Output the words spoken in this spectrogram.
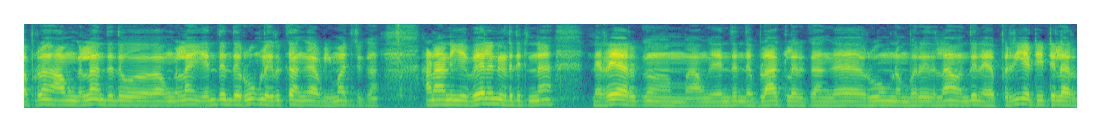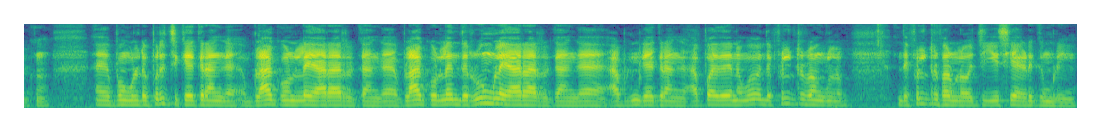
அப்புறம் அவங்கெல்லாம் அந்தந்த அவங்கெல்லாம் எந்தெந்த ரூமில் இருக்காங்க அப்படிமா வச்சுருக்காங்க. ஆனால் நீங்கள் வேலைன்னு எடுத்துட்டிங்கன்னா நிறையா இருக்கும். அவங்க எந்தெந்த பிளாக்கில் இருக்காங்க ரூம் நம்பர் இதெல்லாம் வந்து பெரிய டீட்டெயிலாக இருக்கும். இப்போ உங்கள்கிட்ட பிரித்து கேட்குறாங்க பிளாக் ஒன்றில் யார் யார் இருக்காங்க? பிளாக் ஒன்றில் இந்த ரூமில் யார் யார் இருக்காங்க? அப்படின்னு கேட்குறாங்க அப்போ அது நம்ம இந்த ஃபில்டர் ஃபார்மில் இந்த ஃபில்டர் ஃபார்மில் வச்சு ஈஸியாக எடுக்க முடியும்.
